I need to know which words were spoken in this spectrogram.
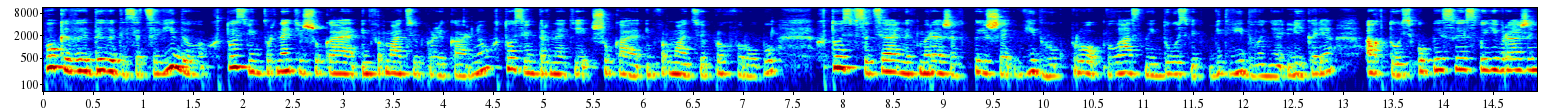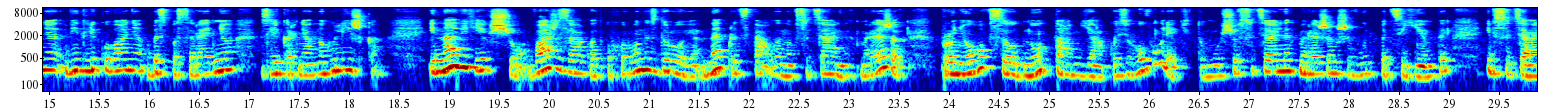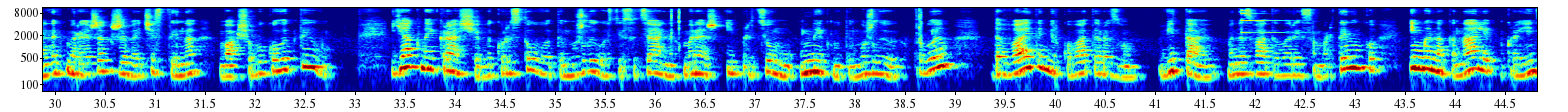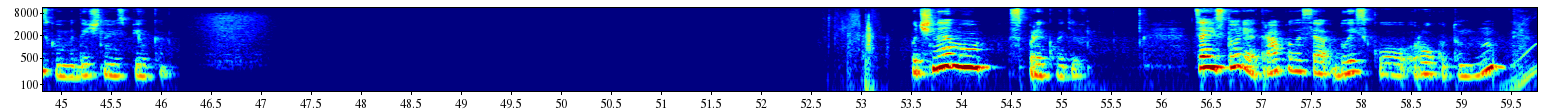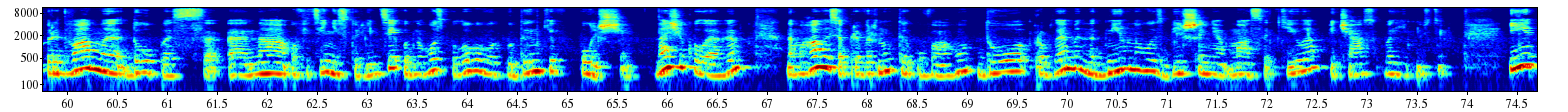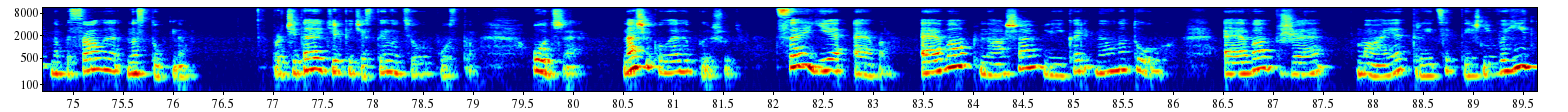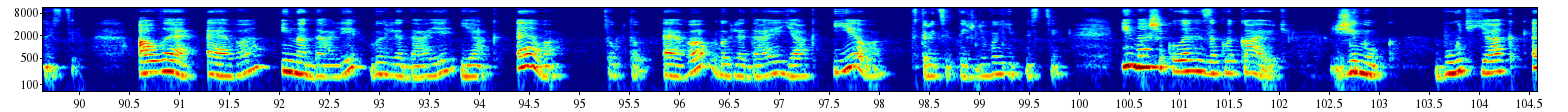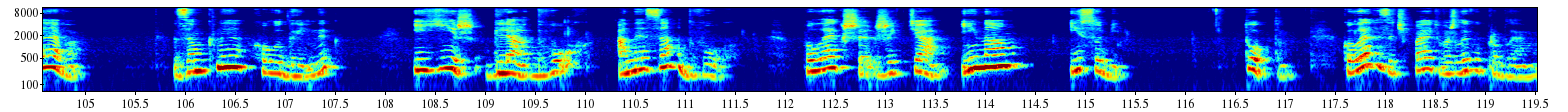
Поки ви дивитеся це відео, хтось в інтернеті шукає інформацію про лікарню, хтось в інтернеті шукає інформацію про хворобу, хтось в соціальних мережах пише відгук про власний досвід відвідування лікаря, а хтось описує свої враження від лікування безпосередньо з лікарняного ліжка. І навіть якщо ваш заклад охорони здоров'я не представлено в соціальних мережах, про нього все одно там якось говорять, тому що в соціальних мережах живуть пацієнти, і в соціальних мережах живе частина вашого колективу. Як найкраще використовувати можливості соціальних мереж і при цьому уникнути можливих проблем, давайте міркувати разом. Вітаю! Мене звати Лариса Мартиненко, і ми на каналі Української медичної спілки. Почнемо з прикладів. Ця історія трапилася близько року тому. Перед вами допис е, на офіційній сторінці одного з пологових будинків Польщі. Наші колеги намагалися привернути увагу до проблеми надмірного збільшення маси тіла під час вагітності. І написали наступне: прочитаю тільки частину цього посту. Отже, наші колеги пишуть: це є Ева. Ева наша лікар-неонатолог. Ева вже має 30 тижнів вагітності. Але Ева і надалі виглядає як Ева. Тобто Ева виглядає як Єва в 30 тижнів вагітності. І наші колеги закликають жінок, будь як Ева. Замкни холодильник і їж для двох, а не за двох. Полегше життя і нам, і собі. Тобто, колеги зачіпають важливу проблему,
